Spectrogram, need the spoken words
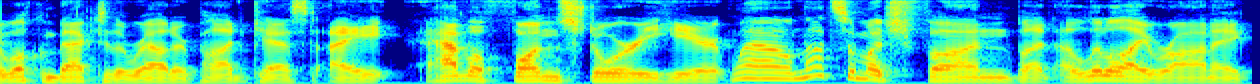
welcome back to the Router Podcast. I have a fun story here. Well, not so much fun, but a little ironic.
